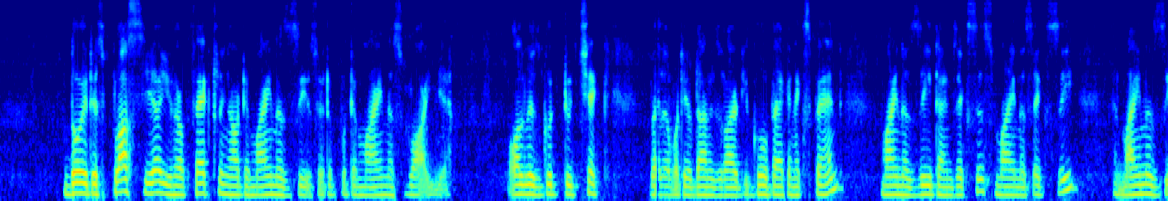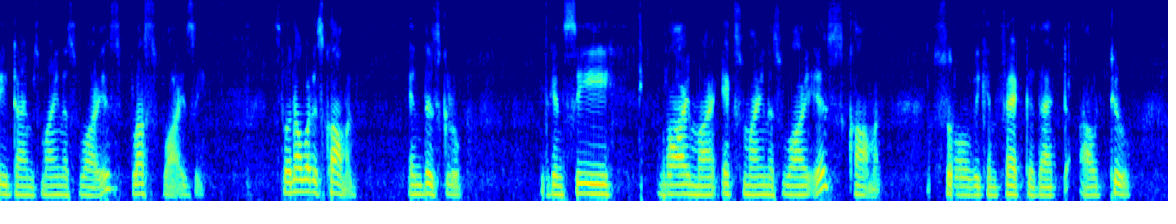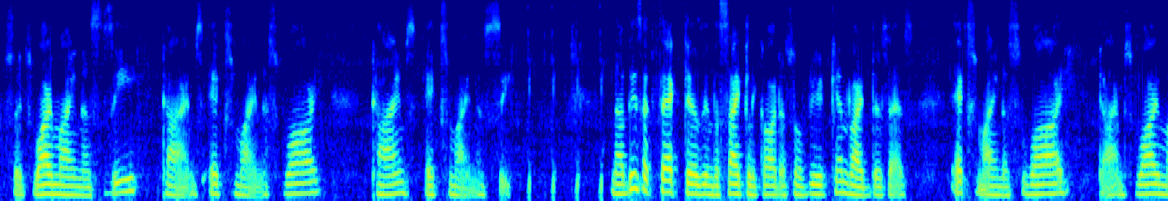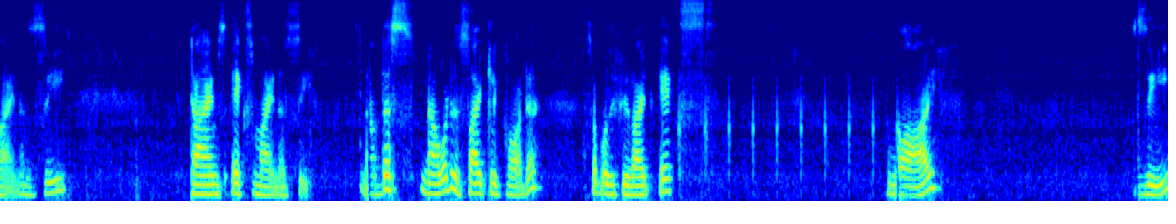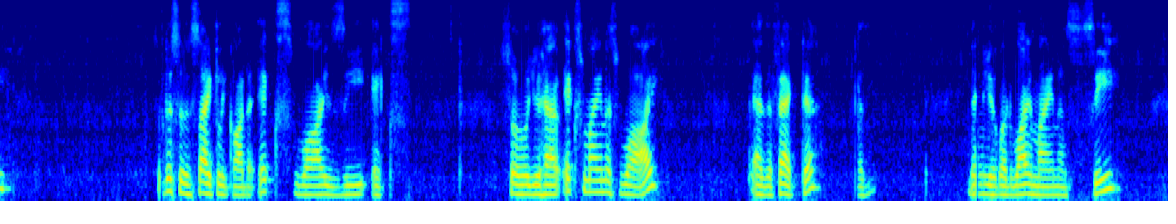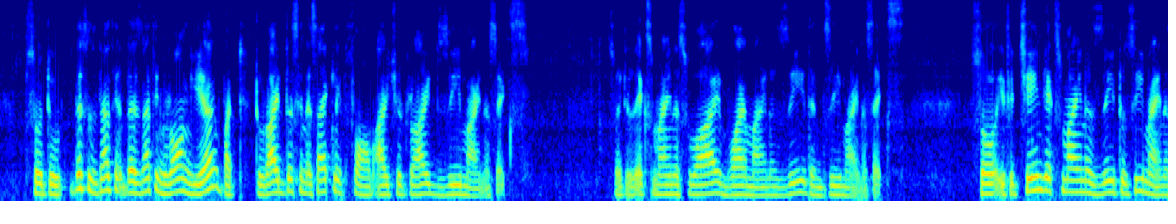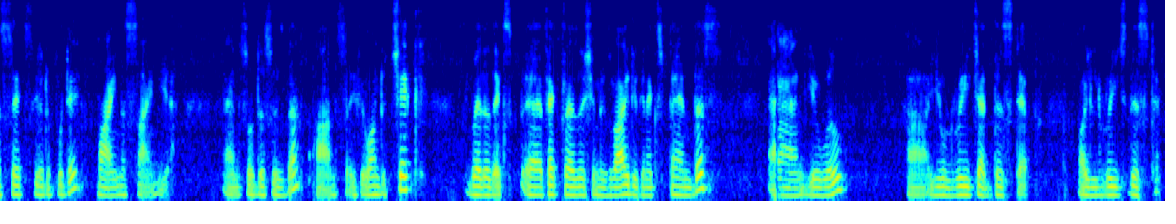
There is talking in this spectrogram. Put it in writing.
Though it is plus here you have factoring out a minus z. So to put a minus y here. Always good to check whether what you've done is right. You go back and expand. Minus z times x is minus xz and minus z times minus y is plus yz so now what is common in this group? You can see y my x minus y is common. So we can factor that out too. So it's y minus z times x minus y times x minus z now these are factors in the cyclic order so we can write this as x minus y times y minus z times x minus z. Now this now what is cyclic order? Suppose if you write x y z so this is a cyclic order x y z x. So you have x minus y as a factor then you got y minus c. So to this is nothing there's nothing wrong here but to write this in a cyclic form I should write z minus x. So it is x minus y y minus z then z minus x. So if you change x minus z to z minus x you have to put a minus sign here. And so this is the answer. If you want to check whether the uh, factorization is right you can expand this and you will uh, you'll reach at this step or you'll reach this step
